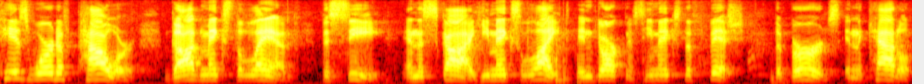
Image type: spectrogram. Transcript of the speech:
his word of power, God makes the land, the sea, and the sky. He makes light and darkness. He makes the fish, the birds, and the cattle.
